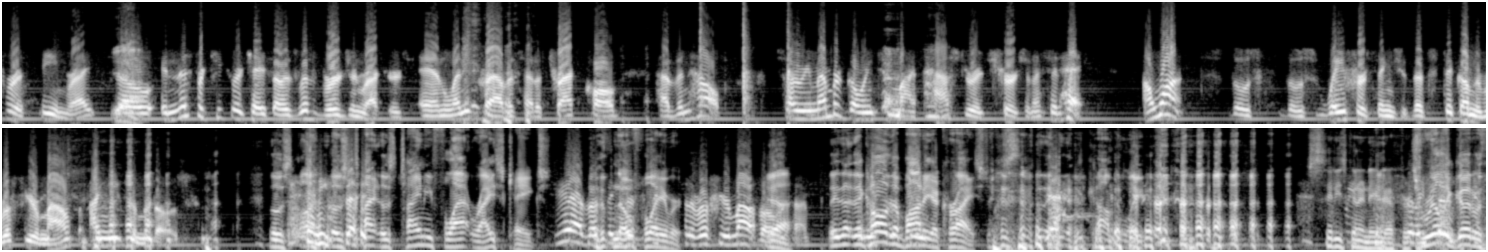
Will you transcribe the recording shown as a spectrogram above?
for a theme, right? So in this particular case, I was with Virgin Records, and Lenny Kravitz had a track called "Heaven Help." So I remember going to my pastor at church, and I said, "Hey, I want those those wafer things that stick on the roof of your mouth. I need some of those. those And he uh, those, ti- those tiny flat rice cakes. Yeah, those With no flavor. to the roof of your mouth all the time. they, they And call it the said- body of Christ. commonly, City's kind of named after it's really good with.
